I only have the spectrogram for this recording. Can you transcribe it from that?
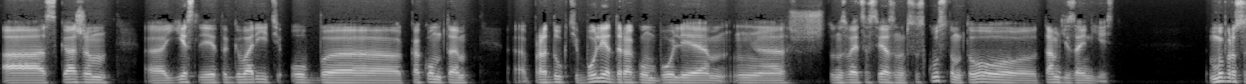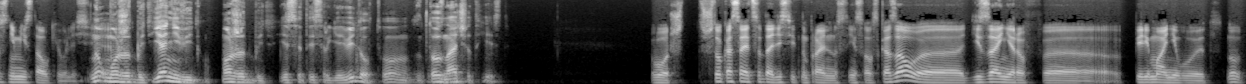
А, скажем, э, если это говорить об э, каком-то э, продукте более дорогом, более, э, что называется, связанном с искусством, то там дизайн есть. Мы просто с ним не сталкивались. Ну, Э, может быть, я не видел. Может быть. Если ты, Сергей, видел, то, то значит есть. Вот. Что касается, да, действительно, правильно Станислав сказал, э, дизайнеров э, переманивают, ну,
